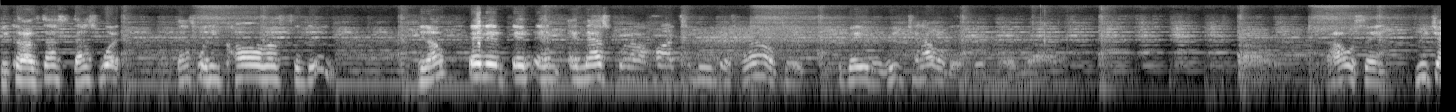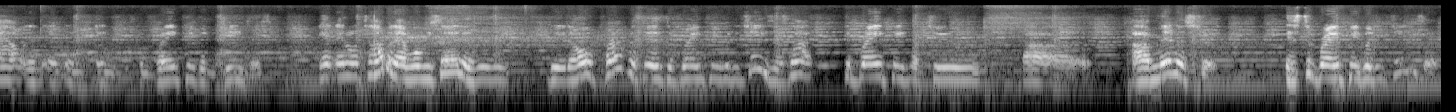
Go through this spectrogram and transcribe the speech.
Because that's that's what that's what he called us to do. You know? And and and and, and that's what our hearts do as well to, to be able to reach out and, and uh, uh, I would say reach out and, and, and, and bring people to Jesus and, and on top of that what we said is we, the, the whole purpose is to bring people to Jesus not to bring people to uh, our ministry It's to bring people to Jesus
